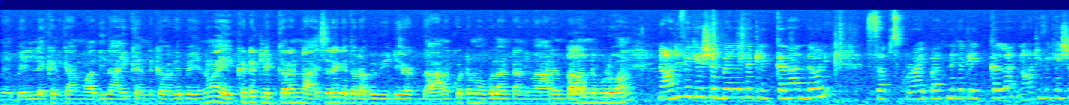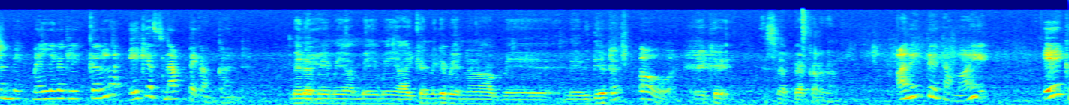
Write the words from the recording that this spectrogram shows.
මේ බෙල් එක නිකන් වදින අයිකන් එක වගේ පේනවා. ඒකට ක්ලික් කරන්න ආයෙසර. ඒකට අපි වීඩියෝ එකක් දානකොටම ඔයගලන්ට අනිවාර්යෙන් බලන්න පුළුවන්. නොටිෆිකේෂන් බෙල් එක ක්ලික් කරන්න ඕනේ සබස්ක්‍රයිබ් බටන් එක ක්ලික් කරලා නොටිෆිකේෂන් බෙල් එක ක්ලික් කරලා ඒකේ ස්නැප් එකක් ගන්න. මේ මේ අයිකන් එකේ පෙන්නනවා මේ විදියට? ඔව්. ඒකේ ස්නැප් එකක් කරගන්න අනිත් ඒ තමයි ඒක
